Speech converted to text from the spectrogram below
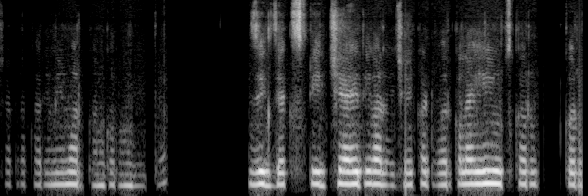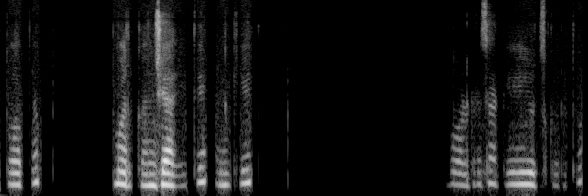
अशा प्रकारे मी मर्कन करून घेते. झिगझॅग स्टिच जी आहे ती घालायची आहे. कटवर्कलाही यूज करू करतो आपण. मर्कन जे आहे ते आणखी बॉर्डरसाठीही यूज करतो.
